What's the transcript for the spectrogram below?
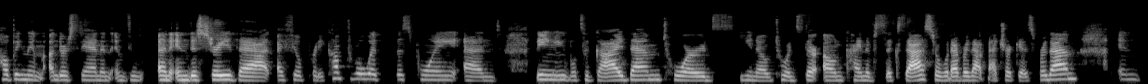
helping them understand an an industry that I feel pretty comfortable with at this point, and being able to guide them towards you know towards their own kind of success or whatever that metric is for them, and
